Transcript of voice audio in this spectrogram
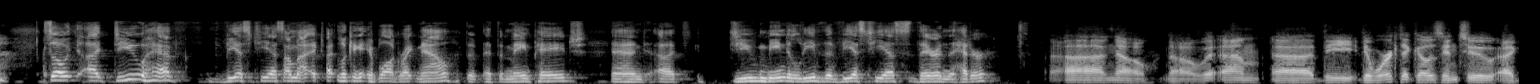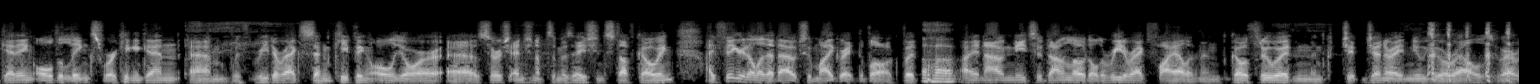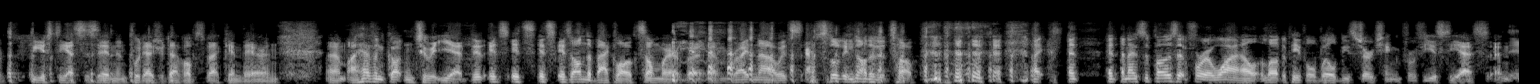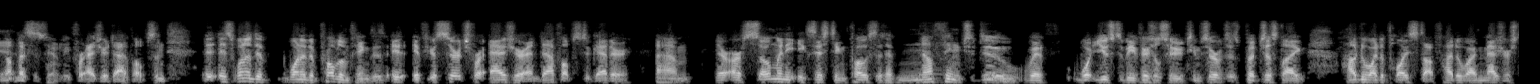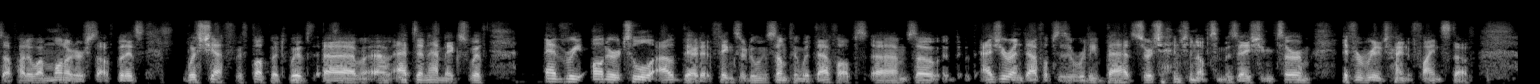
so, uh, do you have VSTS. I'm looking at your blog right now at the, at the main page. And uh, do you mean to leave the VSTS there in the header? Uh, no, no. Um, uh, the the work that goes into uh, getting all the links working again um, with redirects and keeping all your uh, search engine optimization stuff going. I figured all of that out to migrate the blog, but uh-huh. I now need to download all the redirect file and then go through it and then g- generate new URLs where VSTS is in and put Azure DevOps back in there. And um, I haven't gotten to it yet. It, it's it's it's it's on the backlog somewhere, but um, right now it's absolutely not at the top. I, and, and, I suppose that for a while, a lot of people will be searching for VSTS and yes. not necessarily for Azure DevOps. And it's one of the one of the problem things is if you search for Azure and DevOps together, um, there are so many existing posts that have nothing to do with what used to be Visual Studio Team Services, but just like how do I deploy stuff, how do I measure stuff, how do I monitor stuff. But it's with Chef, with Puppet, with um, uh, AppDynamics, with every other tool out there that thinks they're doing something with DevOps. Um, so Azure and DevOps is a really bad search engine optimization term if you're really trying to find stuff.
